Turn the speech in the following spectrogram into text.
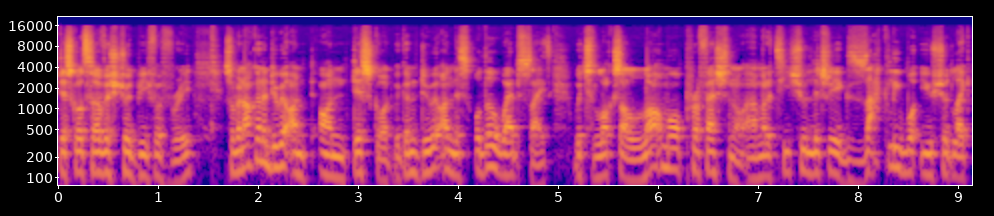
Discord server should be for free. So we're not going to do it on, on Discord. We're going to do it on this other website, which looks a lot more professional. And I'm going to teach you literally exactly what you should like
